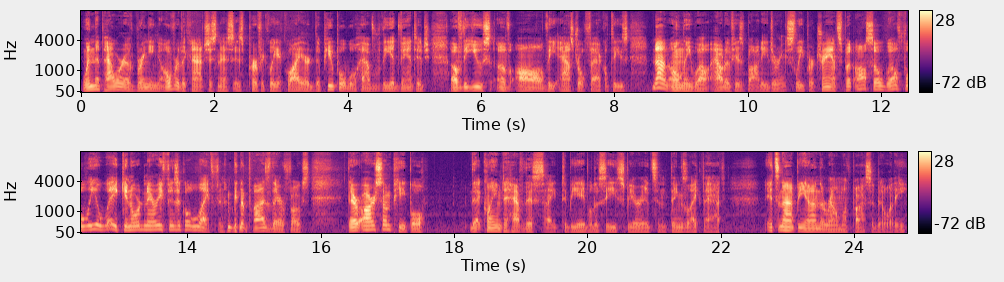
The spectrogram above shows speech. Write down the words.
When the power of bringing over the consciousness is perfectly acquired, the pupil will have the advantage of the use of all the astral faculties, not only while out of his body during sleep or trance, but also while fully awake in ordinary physical life. And I'm going to pause there, folks. There are some people that claim to have this sight to be able to see spirits and things like that. It's not beyond the realm of possibility.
